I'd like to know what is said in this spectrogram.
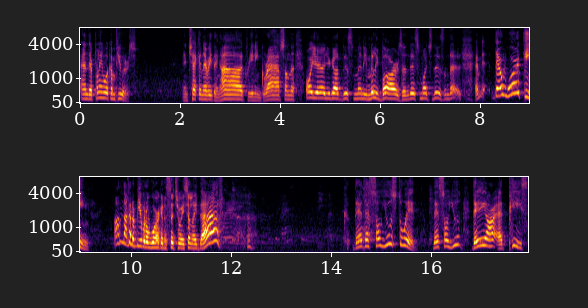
and they're playing with computers and checking everything. Ah, creating graphs on the, oh yeah, you got this many millibars and this much this and that. Mean, they're working. I'm not going to be able to work in a situation like that. they're, they're so used to it. They're so used. They are at peace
